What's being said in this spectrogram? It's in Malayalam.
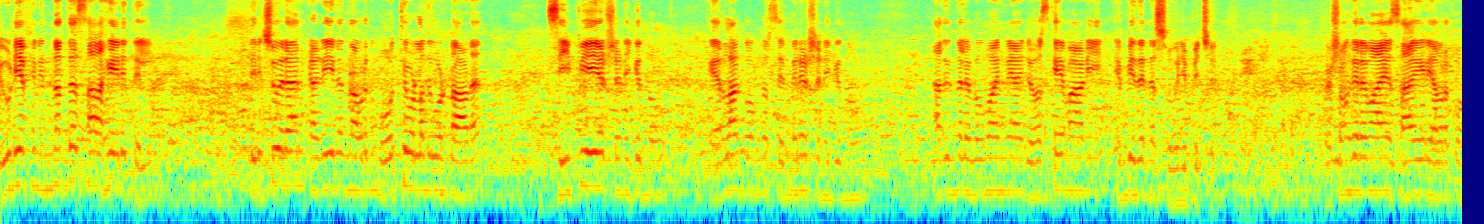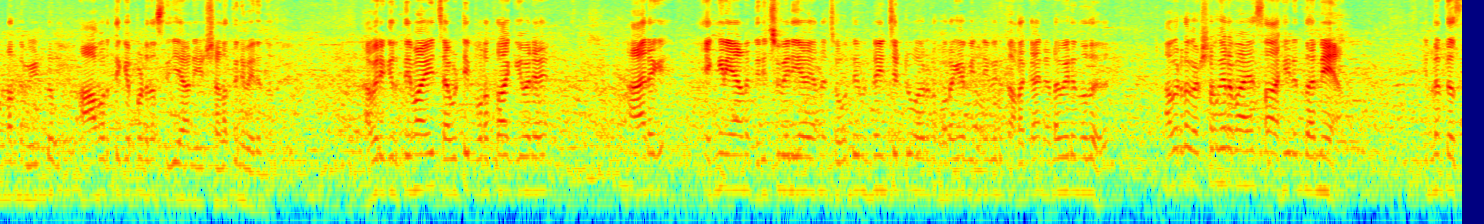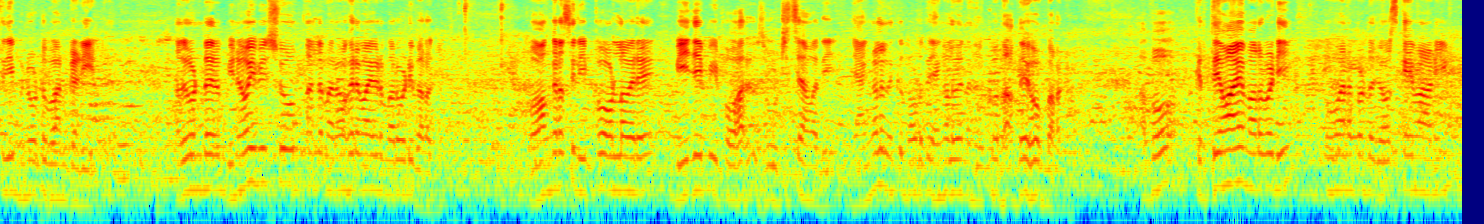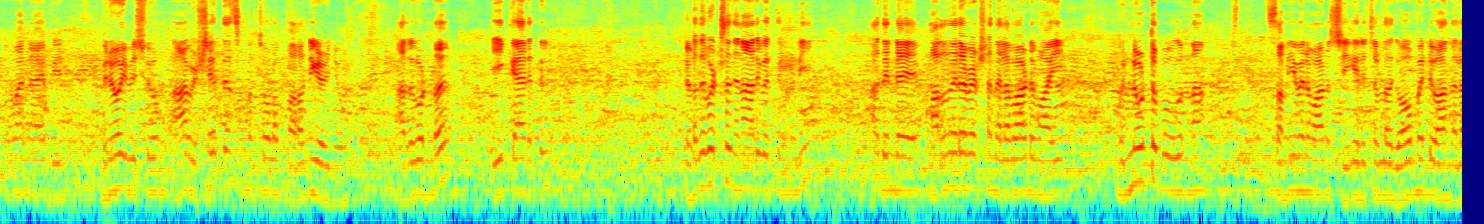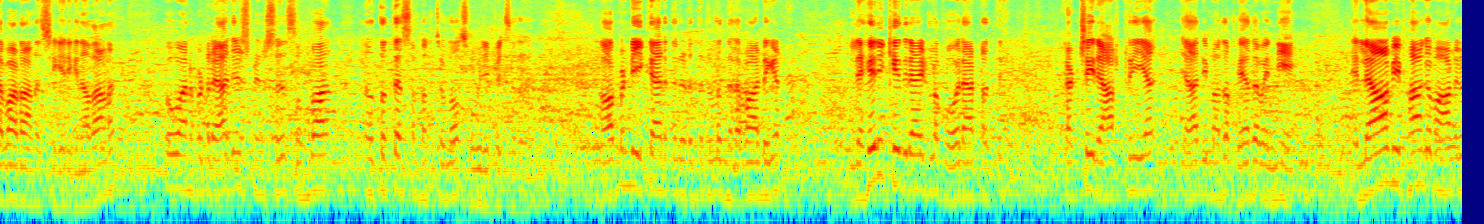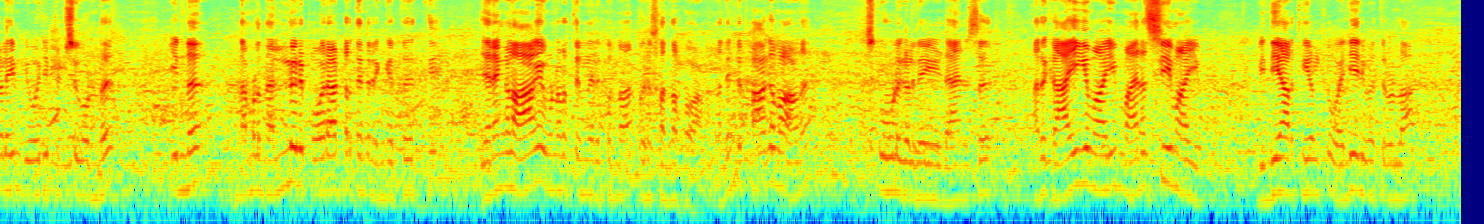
യു ഡി എഫിന് ഇന്നത്തെ സാഹചര്യത്തിൽ തിരിച്ചു വരാൻ കഴിയില്ലെന്ന് അവർക്ക് ബോധ്യമുള്ളത് കൊണ്ടാണ് സി പി ഐയെ ക്ഷണിക്കുന്നു കേരള കോൺഗ്രസ് എമ്മിനെ ക്ഷണിക്കുന്നു. അത് ഇന്നലെ ബഹുമാന്യ Jose K Mani M P തന്നെ സൂചിപ്പിച്ചു. വിഷമകരമായ സാഹചര്യം അവർക്കുണ്ടെന്ന് വീണ്ടും ആവർത്തിക്കപ്പെടുന്ന സ്ഥിതിയാണ് ഈ ക്ഷണത്തിന് വരുന്നത്. അവർ കൃത്യമായി ചവിട്ടി പുറത്താക്കിയവരെ ആരെ എങ്ങനെയാണ് തിരിച്ചു വരിക എന്ന ചോദ്യം ഉന്നയിച്ചിട്ടും അവരുടെ പുറകെ പിന്നെ ഇവർ നടക്കാൻ ഇടവരുന്നത് അവരുടെ വിഷമകരമായ സാഹചര്യം തന്നെയാണ്. ഇന്നത്തെ സ്ത്രീ മുന്നോട്ട് പോകാൻ കഴിയില്ല. അതുകൊണ്ട് ബിനോയ് വിശ്വവും നല്ല മനോഹരമായ ഒരു മറുപടി പറഞ്ഞു. കോൺഗ്രസ്സിൽ ഇപ്പോൾ ഉള്ളവരെ ബി ജെ പി പോകാതെ സൂക്ഷിച്ചാൽ മതി. ഞങ്ങൾ നിൽക്കുന്നിടത്ത് ഞങ്ങൾ തന്നെ നിൽക്കുമെന്ന് അദ്ദേഹവും പറഞ്ഞു. അപ്പോൾ കൃത്യമായ മറുപടി ബഹുമാനപ്പെട്ട ജോസ് കെ മാണിയും ബഹുമാനായ ബിനോയ് വിശ്വവും ആ വിഷയത്തെ സംബന്ധിച്ചോളം പറഞ്ഞു കഴിഞ്ഞു. അതുകൊണ്ട് ഈ കാര്യത്തിൽ ഇടതുപക്ഷ ജനാധിപത്യ മുന്നണി അതിന്റെ മതനിരപേക്ഷ നിലപാടുമായി മുന്നോട്ട് പോകുന്ന സമീപനമാണ് സ്വീകരിച്ചുള്ളത് ഗവൺമെന്റും ആ നിലപാടാണ് സ്വീകരിക്കുന്നത്. അതാണ് ബഹുമാനപ്പെട്ട രാജേഷ് മിൻസ് സുംബ നൃത്തത്തെ സംബന്ധിച്ചുള്ള സൂചിപ്പിച്ചത്. ഗവൺമെന്റ് ഈ കാര്യത്തിൽ എടുത്തിട്ടുള്ള നിലപാടുകൾ ലഹരിക്കെതിരായിട്ടുള്ള പോരാട്ടത്തിൽ കക്ഷി രാഷ്ട്രീയ ജാതി മത ഭേദമന്യേ എല്ലാ വിഭാഗം ആളുകളെയും യോജിപ്പിച്ചുകൊണ്ട് ഇന്ന് നമ്മൾ നല്ലൊരു പോരാട്ടത്തിന്റെ രംഗത്തേക്ക് ജനങ്ങളാകെ ഉണർത്തി നിൽക്കുന്ന ഒരു സന്ദർഭമാണ്. അതിന്റെ ഭാഗമാണ് സ്കൂളുകളിലെ ഡാൻസ്. അത് കായികമായും മാനസികമായും വിദ്യാർത്ഥികൾക്ക് വലിയ രൂപത്തിലുള്ള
